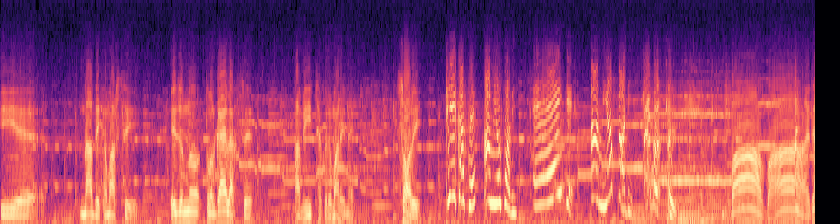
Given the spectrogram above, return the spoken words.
ইয়ে না দেখা মারছে। এই জন্য তোমার গায়ে লাগছে। আমি ইচ্ছা করে মারি নাই। সরি ঠিক আছে আমিও সরি এই যে আমিও সরি বাবা এটা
